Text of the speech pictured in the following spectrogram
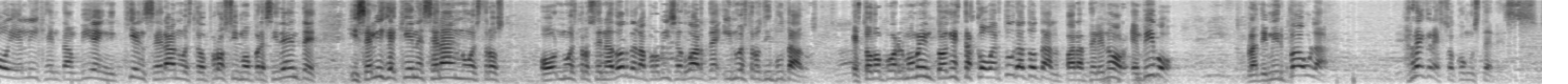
Hoy eligen también quién será nuestro próximo presidente y se elige quiénes serán nuestros o nuestro senador de la provincia de Duarte y nuestros diputados. Es todo por el momento en esta cobertura total para Telenor en vivo. Vladimir Paula, regreso con ustedes.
